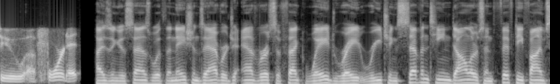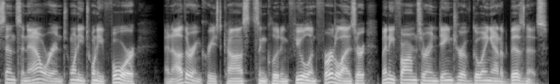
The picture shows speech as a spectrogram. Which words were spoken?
to afford it. Huizenga says with the nation's average adverse effect wage rate reaching $17.55 an hour in 2024 and other increased costs, including fuel and fertilizer, many farms are in danger of going out of business.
